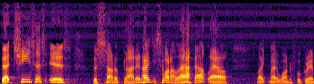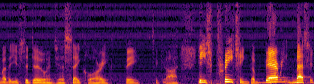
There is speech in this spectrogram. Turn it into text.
that Jesus is the Son of God. And I just want to laugh out loud like my wonderful grandmother used to do and just say, Glory be to God. He's preaching the very message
